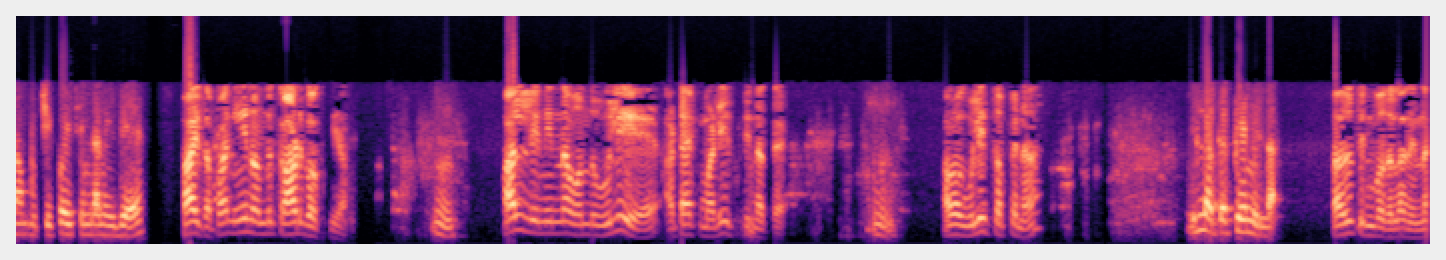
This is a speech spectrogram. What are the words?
ನಮ್ ಚಿಕ್ಕ ವಯಸ್ಸಿಂದಾನು ಇದೆ. ಆಯ್ತಪ್ಪ ನೀನೊಂದು ಕಾಡ್ಗೆ ಹೋಗ್ತೀಯ. ಹ್ಮ್. ಅಲ್ಲಿ ನಿನ್ನ ಒಂದು ಹುಲಿ ಅಟ್ಯಾಕ್ ಮಾಡಿ ತಿನ್ನತ್ತೆ. ಹ್ಮ್. ಅವಾಗ ಹುಲಿ ತಪ್ಪೇನಾ? ಇಲ್ಲ ತಪ್ಪೇನಿಲ್ಲ. ಅದು ತಿನ್ಬೋದಲ್ಲ ನಿನ್ನ?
